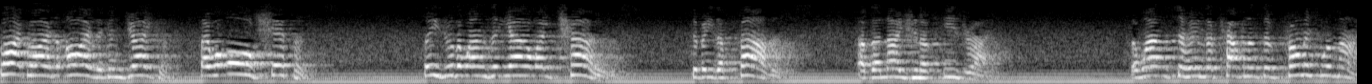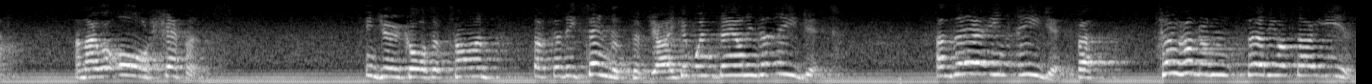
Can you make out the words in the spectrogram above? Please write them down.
Likewise, Isaac and Jacob, they were all shepherds. These were the ones that Yahweh chose to be the fathers of the nation of Israel. The ones to whom the covenants of promise were made. And they were all shepherds. In due course of time, the, descendants of Jacob went down into Egypt. And there in Egypt for 230 or so years,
